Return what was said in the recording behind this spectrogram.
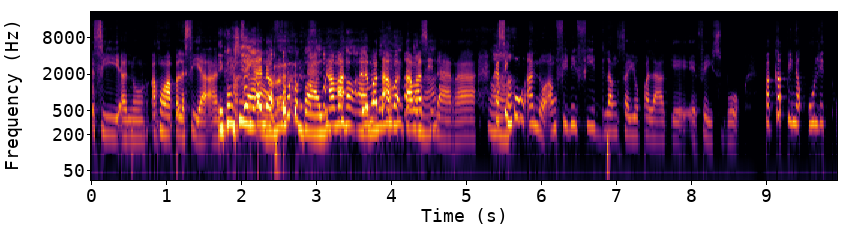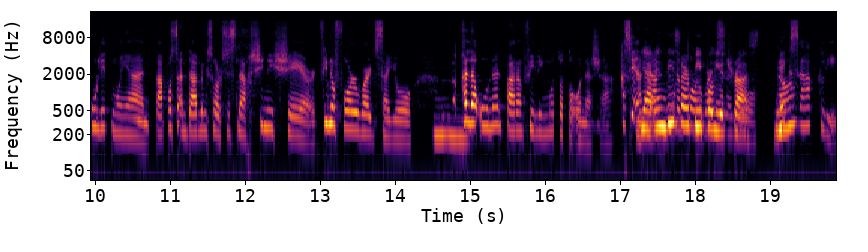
si ano, ako nga pala si Yaan. Ikaw siya, ano, meron ka ba? Tama, alam mo, tama, tama ka si na? Nara. Kasi Ah. kung ano, ang fini-feed lang sa'yo palagi, eh, Facebook, pagka pinaulit-ulit mo yan, tapos ang daming sources na sinishare, fino-forward sa'yo, Mm. kalaunan parang feeling mo totoo na siya. Kasi ang Yeah, and these are people you sa'yo. trust, no? Exactly.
